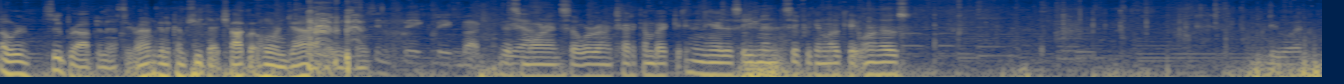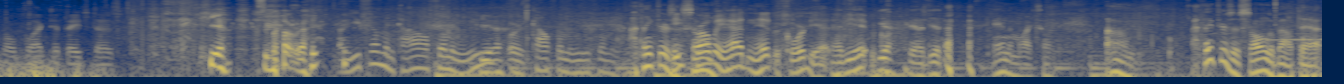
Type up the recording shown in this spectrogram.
Oh, we're super optimistic. Ryan's gonna come shoot that chocolate horn giant that we seen. Seen a big, big buck this Yeah. morning, so we're gonna try to come back in here this evening and see if we can locate one of those. Do what old black tip H does. yeah, that's about right. Are you filming Kyle filming you, Yeah. or is Kyle filming you filming? I think there's a He's song. probably hadn't hit record yet. Have you hit record? Yeah, yeah, I did. and the mic's on. Um, I think there's a song about that.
